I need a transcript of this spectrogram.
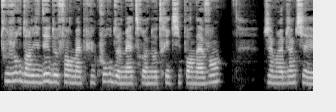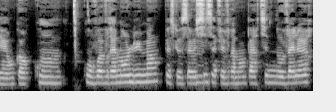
toujours dans l'idée de format plus court, de mettre notre équipe en avant. J'aimerais bien qu'il y ait encore qu'on qu'on voit vraiment l'humain, parce que ça aussi, mm. ça fait vraiment partie de nos valeurs.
